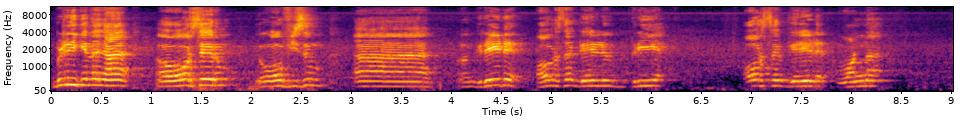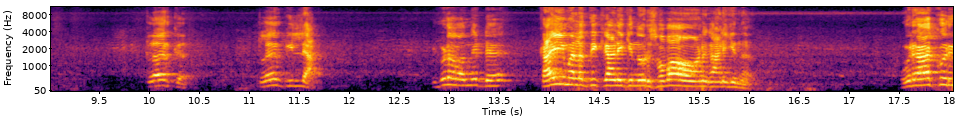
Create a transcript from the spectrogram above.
ഇവിടെ ഇരിക്കുന്ന ഞാൻ ഓവർസെയറും ഓഫീസും grade overseer grade three overseer grade one clerk. Clerk ഇല്ല. ഇവിടെ വന്നിട്ട് കൈമലത്തി കാണിക്കുന്ന ഒരു സ്വഭാവമാണ് കാണിക്കുന്നത്. ഒരാൾക്കൊരു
